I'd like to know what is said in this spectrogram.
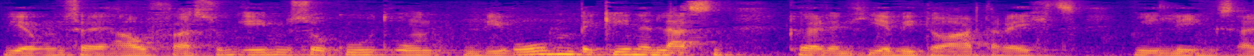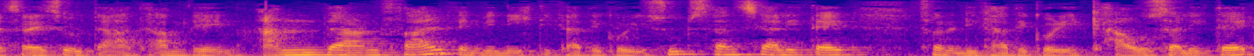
wir unsere Auffassung ebenso gut unten wie oben beginnen lassen können, hier wie dort rechts wie links. Als Resultat haben wir im anderen Fall, wenn wir nicht die Kategorie Substantialität, sondern die Kategorie Kausalität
